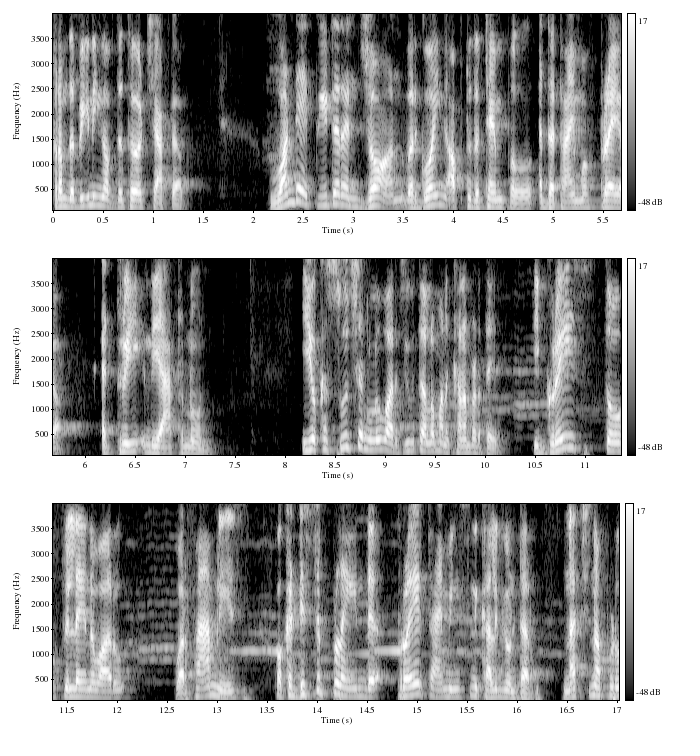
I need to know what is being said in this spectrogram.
from the beginning of the third chapter one day Peter and John were going up to the temple at the time of prayer at three in the afternoon ఈ యొక్క సూచనలు వారి జీవితాల్లో మనకు కనబడతాయి. ఈ గ్రేస్తో ఫిల్ అయిన వారు వారి ఫ్యామిలీస్ ఒక డిసిప్లైన్డ్ ప్రేయర్ టైమింగ్స్ని కలిగి ఉంటారు. నచ్చినప్పుడు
